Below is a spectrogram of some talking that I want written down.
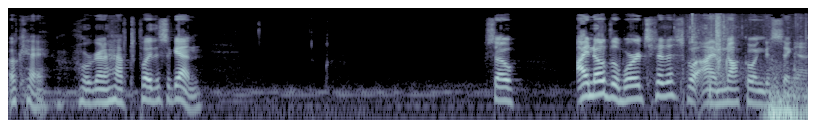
Okay, we're gonna have to play this again. So, I know the words to this, but I'm not going to sing it.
